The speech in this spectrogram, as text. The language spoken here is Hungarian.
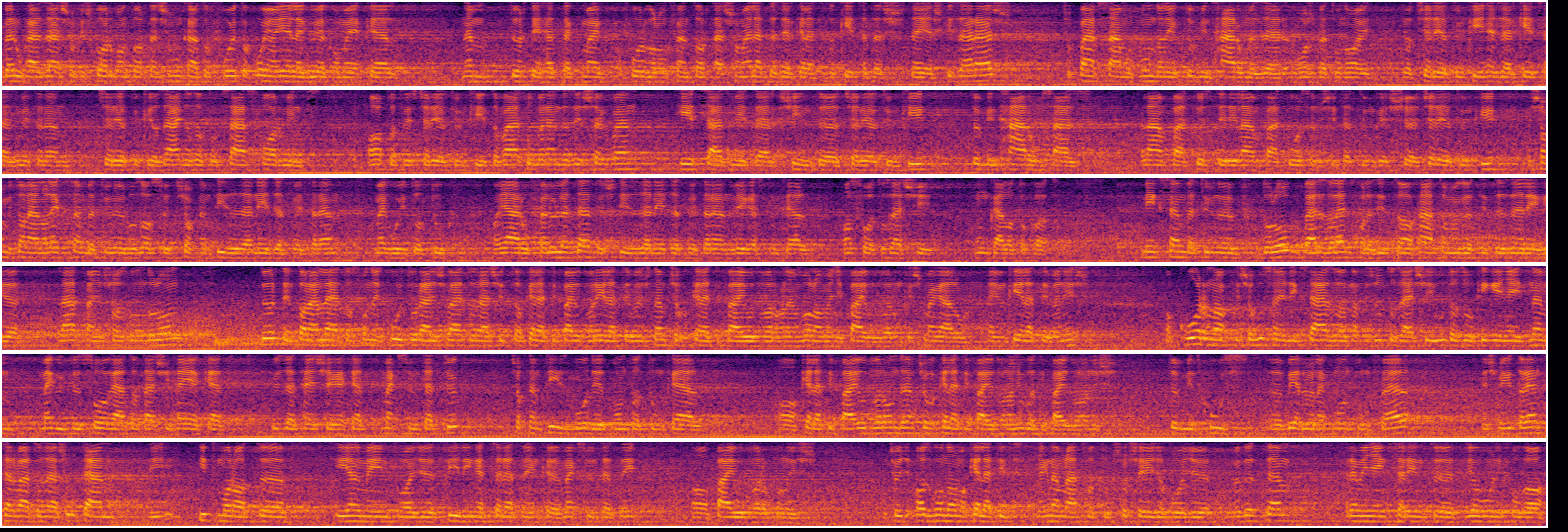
beruházások és karbantartási munkálatok folytak olyan jellegűek, amelyekkel nem történhettek meg a forgalom fenntartása mellett, ezért kellett ez a kéthetes teljes kizárás. Csak pár számot mondanék, több mint 3000 vasbetonajat cseréltünk ki, 1200 méteren cseréltük ki az ágyazatot, 130 alkatrészt cseréltünk ki itt a váltóberendezésekben, 700 méter sint cseréltünk ki, több mint 300 lámpát, köztéri lámpát korszerűsítettünk és cseréltünk ki, és ami talán a legszembetűnőbb az az, hogy csak nem 10.000 négyzetméteren megújítottuk a járó felületet, és 10.000 négyzetméteren végeztünk el aszfaltozási munkálatokat. Még szembetűnőbb dolog, bár ez a letfal, ez itt a háta mögött, itt ez elég látványos, azt gondolom, történt talán lehet azt mondani, hogy kulturális változás itt a keleti pályaudvar életében, és nem csak a keleti pályaudvar, hanem valamennyi pályaudvarunk és megálló helyünk életében is. A kornak és a 21. századnak és utazási utazók igényeit nem megütő szolgáltatási helyeket, üzlethelyiségeket megszüntettük, csak nem 10 bódét bontottunk el a keleti pályaudvaron, de nem csak a keleti pályaudvaron, a nyugati pályaudvaron is több mint 20 bérlőnek mondtunk fel, és még itt a rendszerváltozás után itt maradt élményt vagy feelinget szeretnénk megszüntetni a pályaudvarokon is. Úgyhogy azt gondolom a keletit még nem láthattuk sose így, ahogy mögöttem. Reményeink szerint javulni fog a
